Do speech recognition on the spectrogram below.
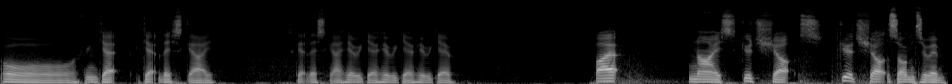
Oh, if we can get get this guy. Let's get this guy. Here we go, here we go, here we go. Fire. Nice, good shots. Good shots onto him.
